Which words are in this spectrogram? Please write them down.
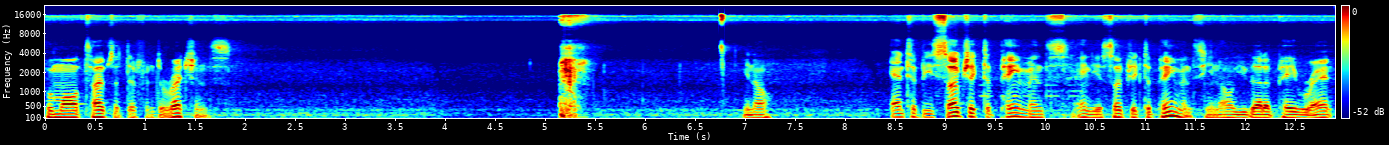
From all types of different directions. You know? And to be subject to payments and you're subject to payments you know you got to pay rent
